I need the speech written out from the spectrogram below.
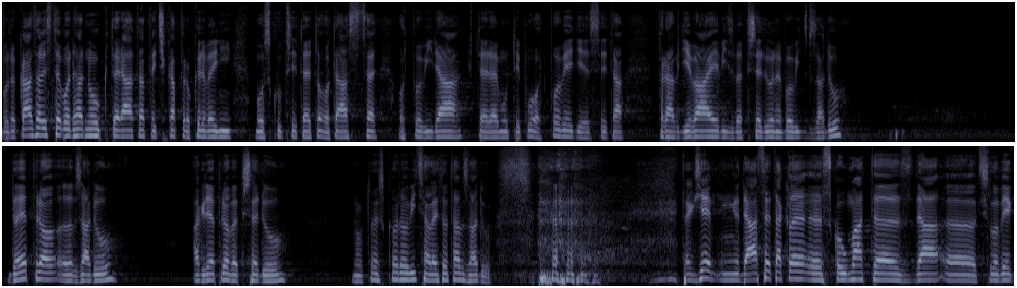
Eh, dokázali jste odhadnout, která ta tečka prokrvení mozku při této otázce odpovídá kterému typu odpovědi, jestli ta pravdivá je víc vepředu nebo víc vzadu? Kdo je pro eh, vzadu a kde je pro vepředu? No to je skoro víc, ale je to tam vzadu. Takže mm, dá se takhle eh, zkoumat, eh, zda eh, člověk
